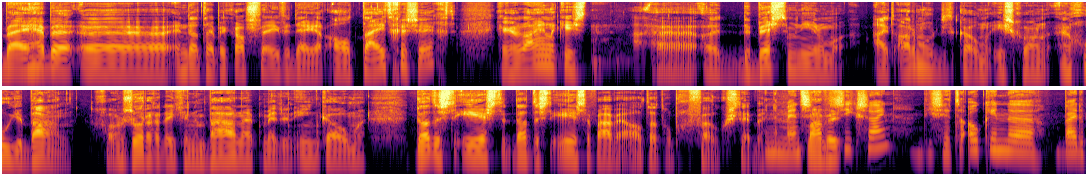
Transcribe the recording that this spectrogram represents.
wij hebben, uh, en dat heb ik als VVD'er altijd gezegd. Kijk, uiteindelijk is uh, de beste manier om uit armoede te komen, is gewoon een goede baan. Gewoon zorgen dat je een baan hebt met een inkomen. Dat is, het eerste, dat is het eerste waar wij altijd op gefocust hebben. En de mensen die ziek zijn, die zitten ook in de, bij de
